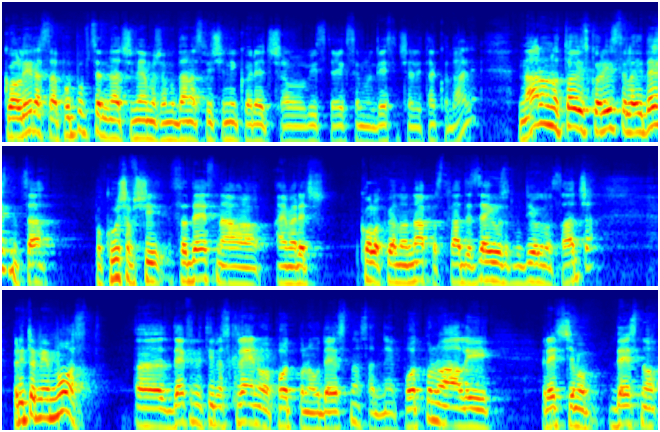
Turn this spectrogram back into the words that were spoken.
koalira sa Pupovcem, znači ne možemo danas više niko reći, ovo vi ste ekstremno desničari i tako dalje. Naravno, to je iskoristila i desnica, pokušavši sa desna, ono, ajmo reći, kolokvijalno napast HDZ i uzeti mu dio glasača. Pritom je Most e, definitivno skrenuo potpuno u desno, sad ne potpuno, ali reći ćemo desno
